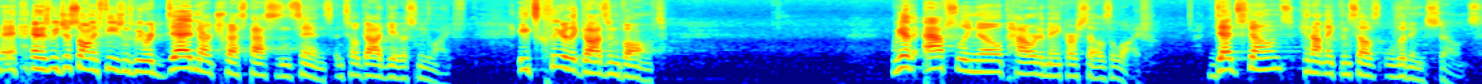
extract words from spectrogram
And as we just saw in Ephesians, we were dead in our trespasses and sins until God gave us new life. It's clear that God's involved. We have absolutely no power to make ourselves alive. Dead stones cannot make themselves living stones.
